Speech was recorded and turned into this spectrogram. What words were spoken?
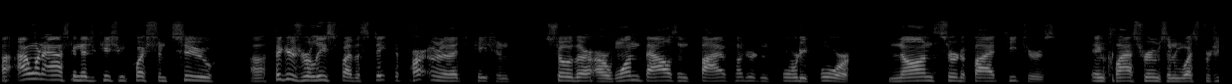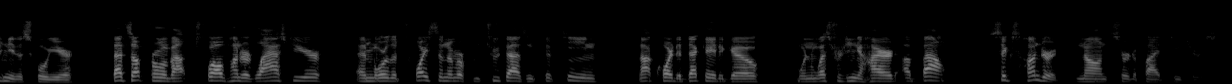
Uh, I want to ask an education question too. Uh, figures released by the State Department of Education show there are 1,544 non certified teachers in classrooms in West Virginia this school year. That's up from about 1,200 last year and more than twice the number from 2015, not quite a decade ago, when West Virginia hired about 600 non certified teachers.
